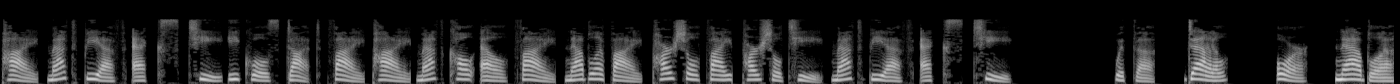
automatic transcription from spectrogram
Pi Math BF X T equals dot Phi Pi Math call L Phi Nabla Phi partial Phi partial T Math BF X T with the del or nabla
